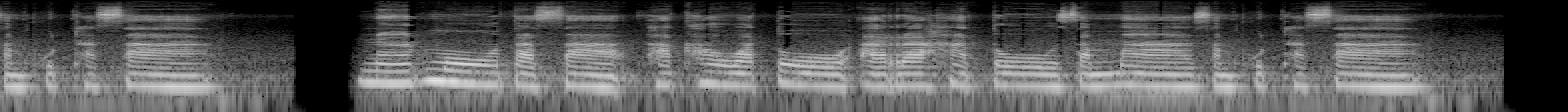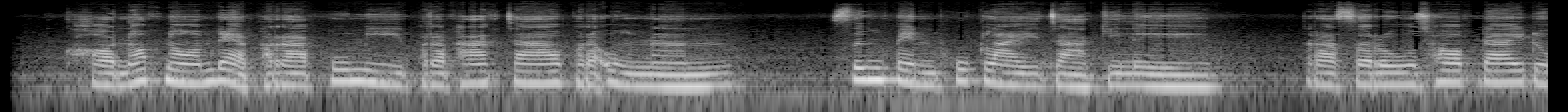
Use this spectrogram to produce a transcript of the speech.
สัมพุทธัสสะ นะโมตัสสะภะคะวะโต อะระหะโต สัมมาสัมพุทธัสสะ ขอนอบน้อมแด่พระผู้มีพระภาคเจ้าพระองค์นั้น ซึ่งเป็นผู้ไกลจากกิเลส ตรัสรู้ชอบได้โด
